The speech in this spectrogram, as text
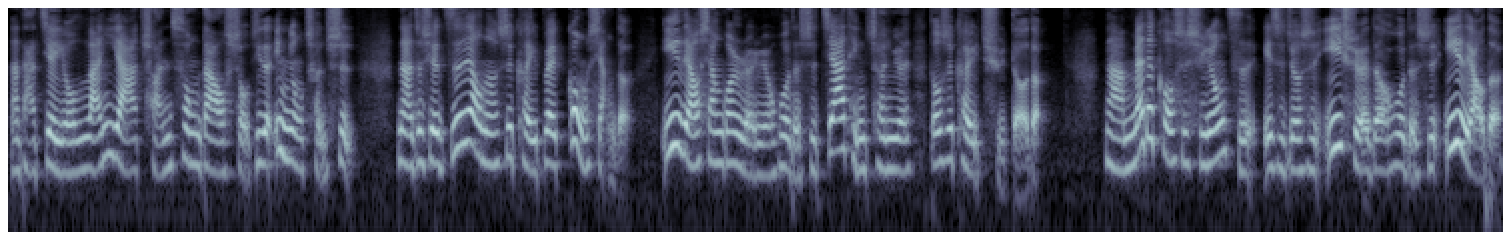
那它借由蓝牙传送到手机的应用程式。 那这些资料呢是可以被共享的，医疗相关人员或者是家庭成员都是可以取得的。那 medical 是形容词，意思就是医学的或者是医疗的，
